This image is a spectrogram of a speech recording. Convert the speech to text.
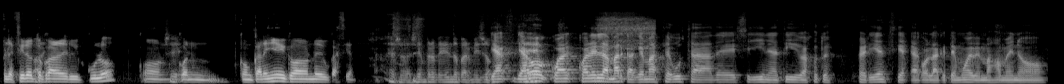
Prefiero Vale. tocar el culo con, Sí. con- con cariño y con educación. Eso, siempre pidiendo permiso. Ya- Eh, Yago, ¿cuál, cuál es la marca que más te gusta de sillín a ti, bajo tu experiencia, con la que te mueve más o menos,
